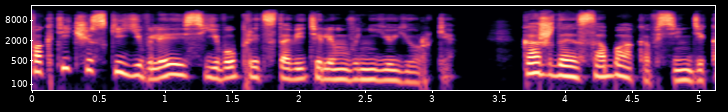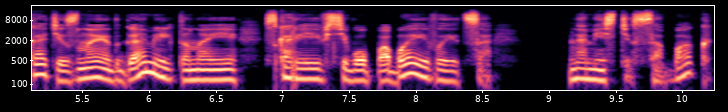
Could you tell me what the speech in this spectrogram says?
фактически являясь его представителем в Нью-Йорке. Каждая собака в синдикате знает Гамильтона и, скорее всего, побаивается. На месте собак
